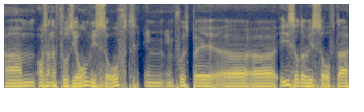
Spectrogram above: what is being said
ähm, aus einer Fusion, wie es so oft im, im Fußball äh, äh, ist oder wie es so oft da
